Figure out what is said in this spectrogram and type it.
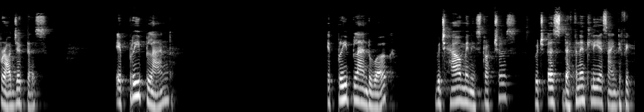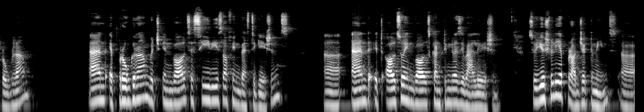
project is a pre planned a pre planned work which have many structures, which is definitely a scientific program, and a program which involves a series of investigations, uh, and it also involves continuous evaluation. So usually a project means uh,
